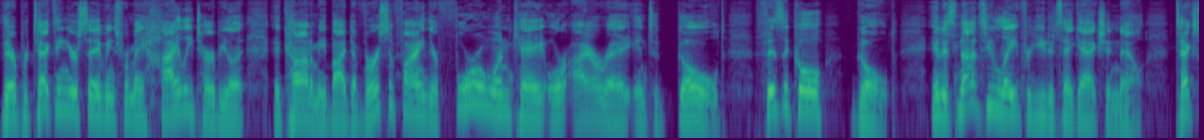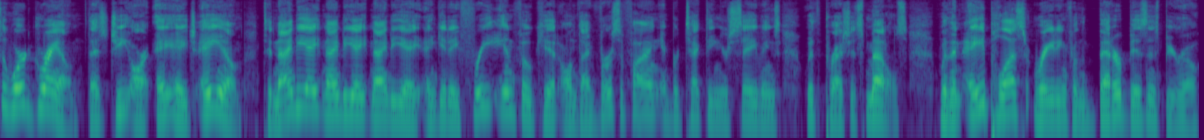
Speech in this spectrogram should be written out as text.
They're protecting your savings from a highly turbulent economy by diversifying their 401k or IRA into gold, physical gold. And it's not too late for you to take action now. Text the word Graham, that's G R A H A M, to 989898 and get a free info kit on diversifying and protecting your savings with precious metals. With an A plus rating from the Better Business Bureau,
